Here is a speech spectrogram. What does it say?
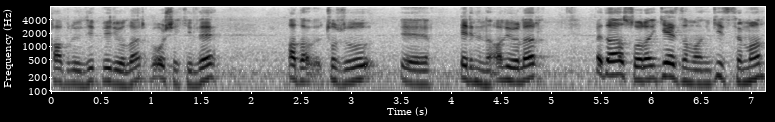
kabul edip veriyorlar. Ve o şekilde adam çocuğu e, elinden alıyorlar. Ve daha sonra gel zaman git zaman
